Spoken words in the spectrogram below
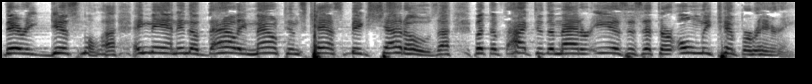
very dismal. Uh, amen. In the valley, mountains cast big shadows, uh, but the fact of the matter is, is that they're only temporary.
